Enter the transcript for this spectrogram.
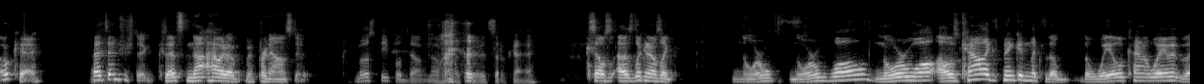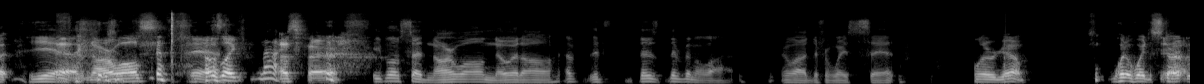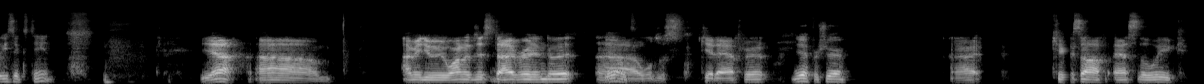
Okay, that's interesting because that's not how I pronounced it. most people don't know how to. It's okay. Because I was, I was looking, I was like, Nor Norwal, Norwal. I was kind of like thinking like the the whale kind of way of it, but Yeah, Yeah, narwhals. I was like, nice. That's fair. people have said narwhal, know it all. It's there's there've been a lot, a lot of different ways to say it. well, there we go. What a way to start Yeah. week sixteen. Yeah. Um, I mean, do we want to just dive right into it? Yeah, Uh, we'll just get after it. Yeah, for sure. All right. Kick us off. Ass of the week.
